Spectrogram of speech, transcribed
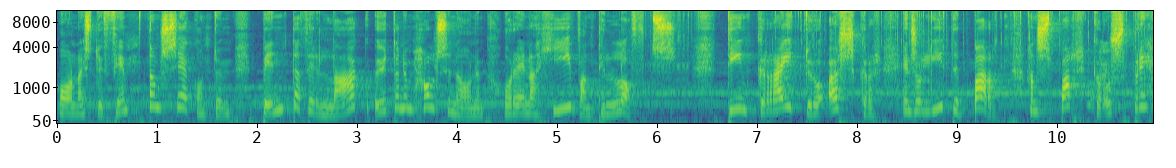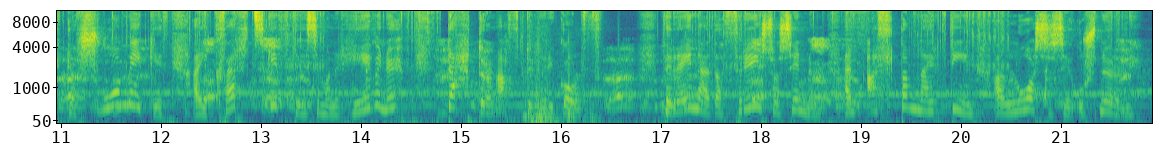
og á næstu 15 sekundum binda þeir lag utanum hálsin á honum og reyna að hýfa hann til lofts. Dín grætur og öskrar eins og lítið barn, hann sparkar og spriklar svo mikið að í hvert skiptið sem hann er hefin upp, dettur hann aftur mér í golf. Þeir reyna þetta þrísva sinnum en alltaf nær Dín að losa sig úr snörunni.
